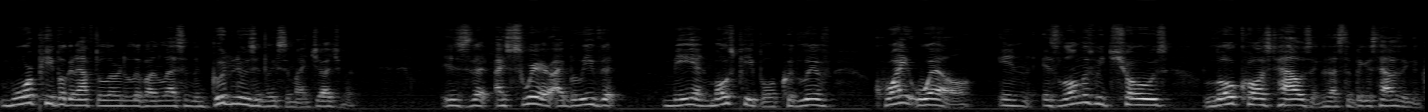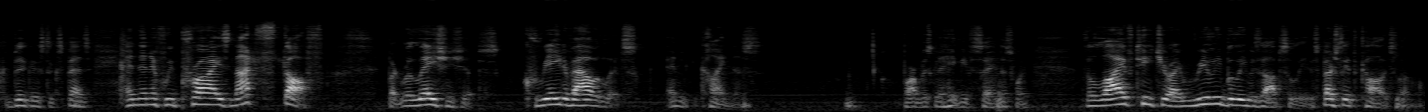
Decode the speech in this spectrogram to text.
more people are going to have to learn to live on less. And the good news, at least in my judgment, is that I swear I believe that me and most people could live quite well in as long as we chose low cost housing, because that's the biggest housing, the biggest expense. And then if we prize not stuff, but relationships, creative outlets, and kindness. Barbara's going to hate me for saying this one. The live teacher, I really believe, is obsolete, especially at the college level.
